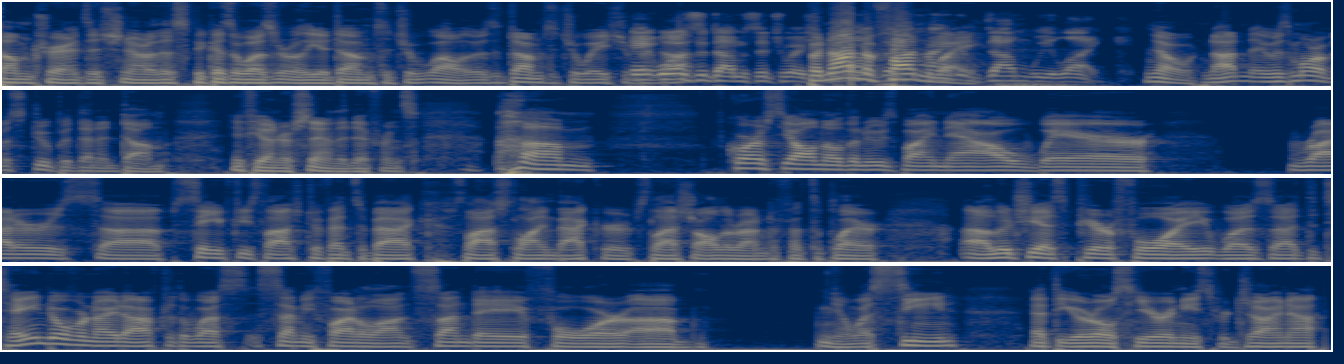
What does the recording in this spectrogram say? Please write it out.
dumb transition out of this because it wasn't really a dumb situation. Well, it was a dumb situation. It but was not- a dumb situation, but not in a the fun way. Dumb we like. No, not. It was more of a stupid than a dumb, if you understand the difference. Um, of course, you all know the news by now, where Riders uh, safety slash defensive back slash linebacker slash all around defensive player, uh, Lucius Purifoy was uh, detained overnight after the West semifinal on Sunday for uh, you know a scene at the Earls here in East Regina.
